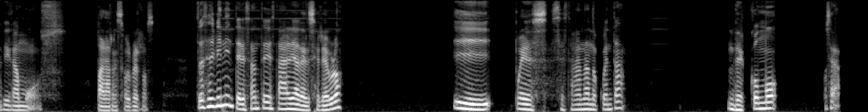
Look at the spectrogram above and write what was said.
digamos, para resolverlos. Entonces es bien interesante esta área del cerebro. Y pues se estarán dando cuenta de cómo, o sea,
